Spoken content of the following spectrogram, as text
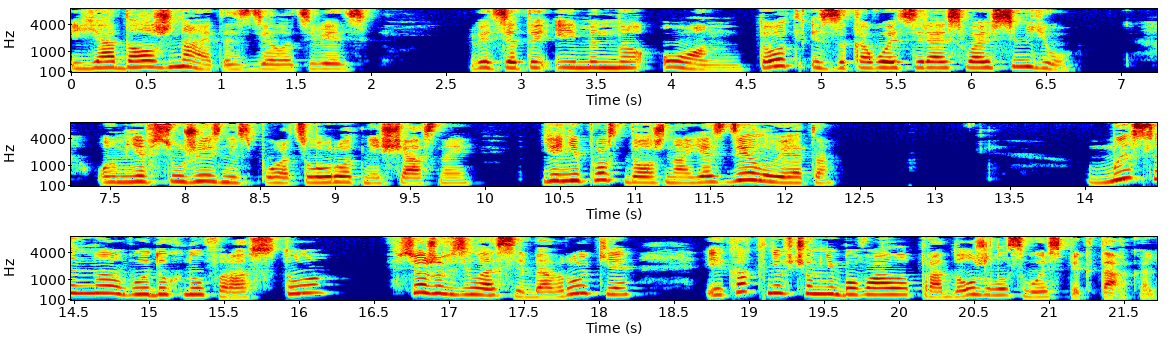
Я должна это сделать, ведь... Ведь это именно он, тот, из-за кого я теряю свою семью. Он мне всю жизнь испортил, урод несчастный. Я не просто должна, я сделаю это. Мысленно выдохнув раз сто, все же взяла себя в руки и, как ни в чем не бывало, продолжила свой спектакль.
